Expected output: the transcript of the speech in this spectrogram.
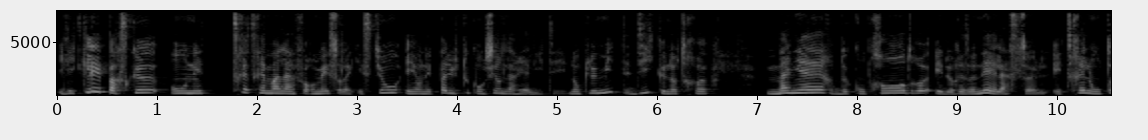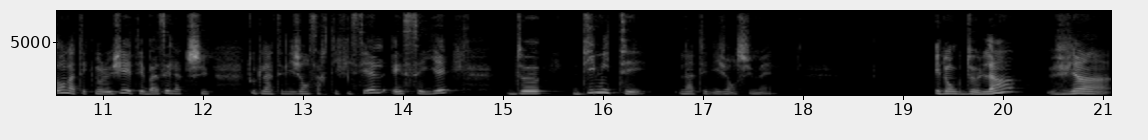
Il est clé parce qu'on est très très mal informé sur la question et on n'est pas du tout conscient de la réalité. Donc le mythe dit que notre manière de comprendre et de raisonner est la seule. Et très longtemps, la technologie était basée là-dessus. Toute l'intelligence artificielle essayait de d'imiter l'intelligence humaine. Et donc de là vient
